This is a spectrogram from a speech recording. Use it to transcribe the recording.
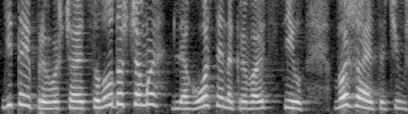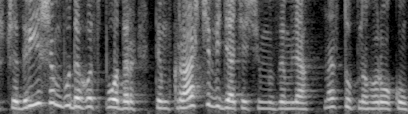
Дітей пригощають солодощами, для гостей накривають стіл. Вважається, чим щедрішим буде господар, тим краще віддячить йому земля наступного року.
